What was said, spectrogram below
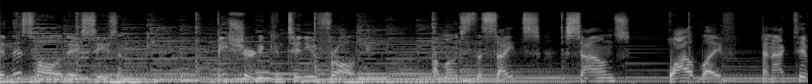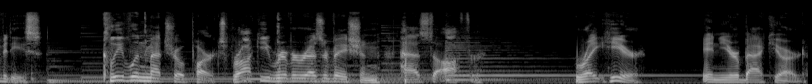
In this holiday season, be sure to continue frolicking amongst the sights, sounds, wildlife, and activities Cleveland Metroparks Rocky River Reservation has to offer. Right here in your backyard.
